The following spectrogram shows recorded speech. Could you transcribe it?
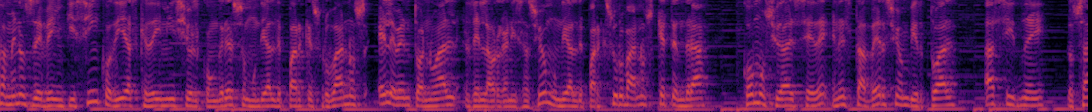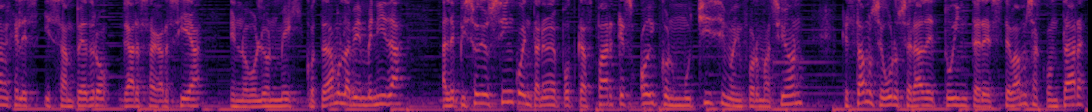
a menos de 25 días que dé inicio el Congreso Mundial de Parques Urbanos, el evento anual de la Organización Mundial de Parques Urbanos que tendrá como ciudad de sede en esta versión virtual a Sydney, Los Ángeles y San Pedro Garza García en Nuevo León, México. Te damos la bienvenida al episodio 59 de Podcast Parques, hoy con muchísima información que estamos seguros será de tu interés. Te vamos a contar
